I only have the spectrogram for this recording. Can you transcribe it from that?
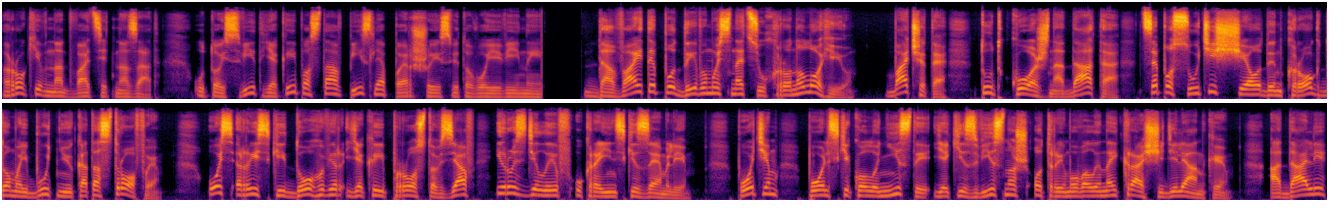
років на 20 назад, у той світ, який постав після Першої світової війни. Давайте подивимось на цю хронологію. Бачите, тут кожна дата це по суті ще один крок до майбутньої катастрофи. Ось Ризький договір, який просто взяв і розділив українські землі. Потім польські колоністи, які, звісно ж, отримували найкращі ділянки. А далі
